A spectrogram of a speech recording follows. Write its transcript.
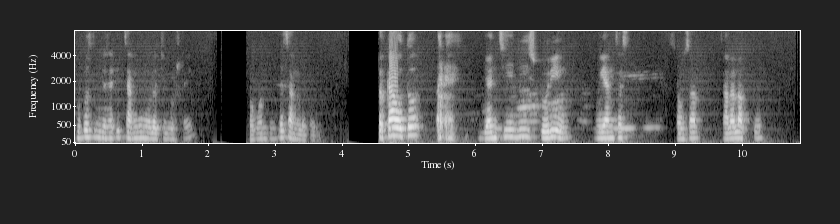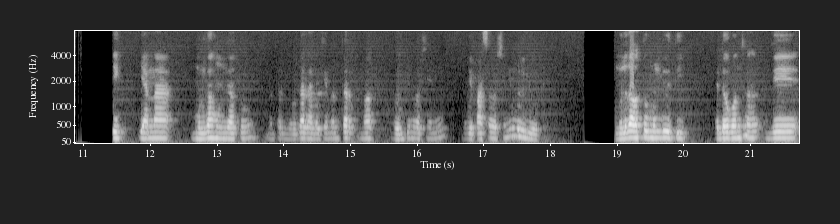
खूपच तुमच्यासाठी चांगली मोलाची गोष्ट आहे. भगवान तुमचं चांगलं करू तर काय होतं यांची जी स्टोरी आहे मग यांचा संसार चालायला लागतो. एक यांना मुलगा होऊन जातो नंतर मुलगा झाल्याच्यानंतर मग दोन तीन वर्षांनी म्हणजे पाच सहा वर्षांनी मुलगी होती. मुलगा होतो मुलगी होती. त्या दोघांचं जे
